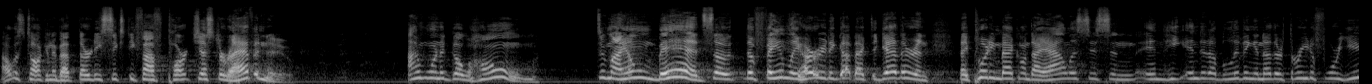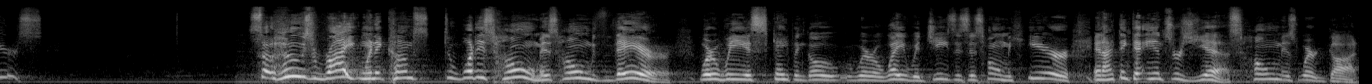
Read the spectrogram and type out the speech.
I was talking about 3065 Parkchester Avenue. I want to go home to my own bed. So the family hurried and got back together and they put him back on dialysis and, and he ended up living another three to four years. So, who's right when it comes to what is home? Is home there where we escape and go, we're away with Jesus? Is home here? And I think the answer is yes. Home is where God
